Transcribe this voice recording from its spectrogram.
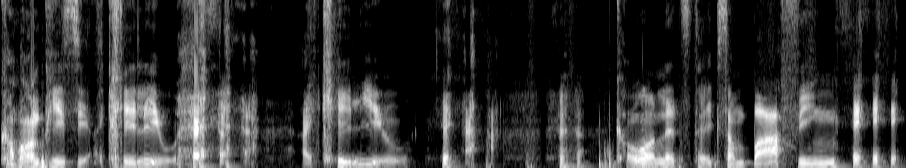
Come on, PC, I kill you. I kill you. Come on, let's take some bathing.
